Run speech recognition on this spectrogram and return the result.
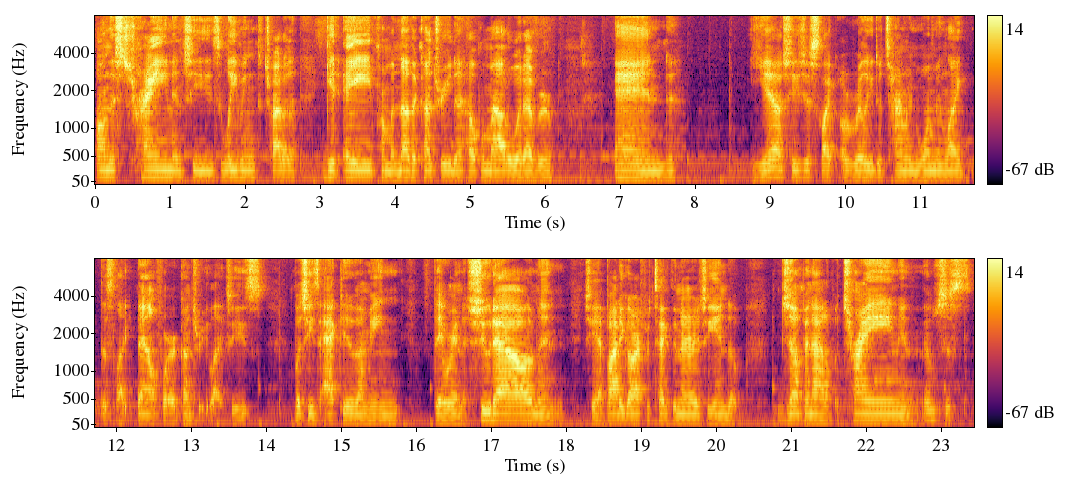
on this train, and she's leaving to try to get aid from another country to help them out or whatever. And yeah, she's just like a really determined woman, like just like down for her country. Like she's, but she's active. I mean, they were in a shootout, and she had bodyguards protecting her. She ended up jumping out of a train, and it was just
